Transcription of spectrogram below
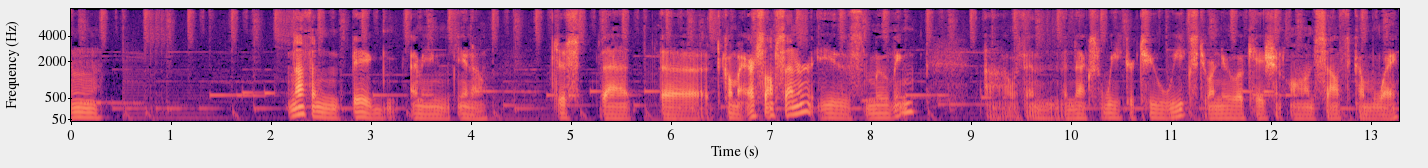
Mm, nothing big. I mean, you know, just that the Tacoma Airsoft Center is moving uh, within the next week or two weeks to our new location on South Tacoma Way,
